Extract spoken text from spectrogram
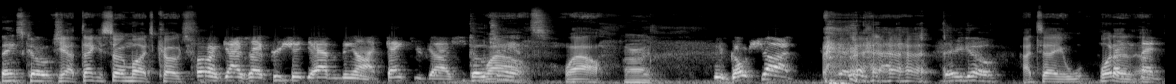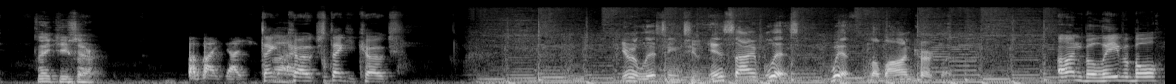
Thanks, Coach. Yeah, thank you so much, Coach. All right, guys. I appreciate you having me on. Thank you, guys. Go Wow. Chants. Wow. All right. Go shot. There you go. I tell you, what a. Thank Thank you, sir. Bye bye, guys. Thank Bye. you, Coach. Thank you, Coach. You're listening to Inside Blitz with Levon Kirkland. Unbelievable.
